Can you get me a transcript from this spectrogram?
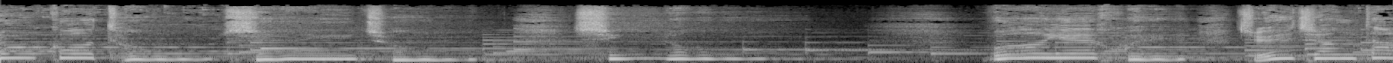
如果痛是一种形容，我也会倔强到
